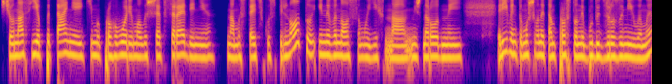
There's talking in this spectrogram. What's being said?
Що у нас є питання, які ми проговорюємо лише всередині на мистецьку спільноту, і не виносимо їх на міжнародний рівень, тому що вони там просто не будуть зрозумілими.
